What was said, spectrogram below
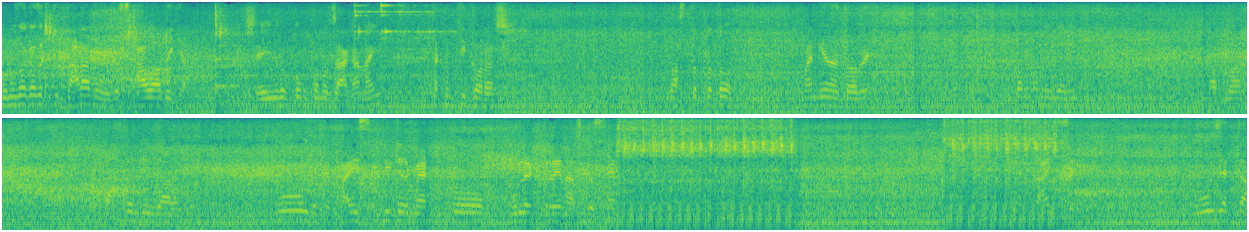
কোনো জায়গাতে একটু দাঁড়াবো, যে ছাওয়া দেখা সেই রকম কোনো জায়গা নাই। এখন কি করার? বাস্তবটা তো মানিয়ে নিতে হবে। বাস্তব নিয়ে যাওয়া লাগবে। ওই দেখেন হাই স্পিডের মেট্রো বুলেট ট্রেন আসতেছে। ওই যে একটা।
